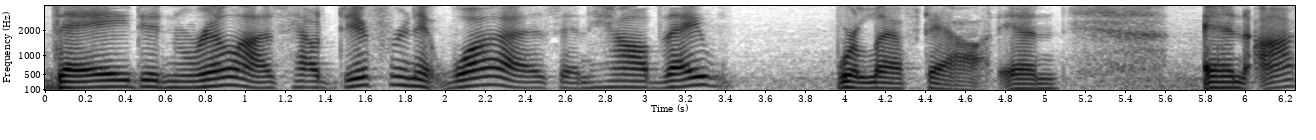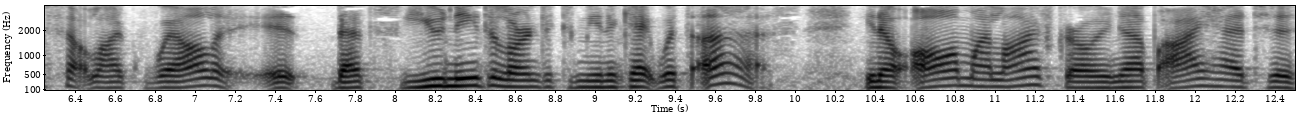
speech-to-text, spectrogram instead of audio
they didn't realize how different it was and how they were left out. And and I felt like well it, it, that's you need to learn to communicate with us. You know all my life growing up I had to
